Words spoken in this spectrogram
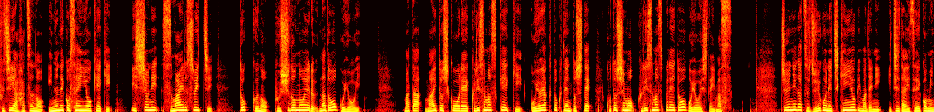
富士屋初の犬猫専用ケーキ、一緒にスマイルスイッチ、ドッグのプッシュドノエルなどをご用意。また、毎年恒例クリスマスケーキご予約特典として、今年もクリスマスプレートをご用意しています。12月15日金曜日までに1台税込み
